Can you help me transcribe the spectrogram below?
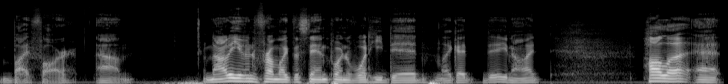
by far. Um, not even from like the standpoint of what he did. Like I, you know, I holla at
